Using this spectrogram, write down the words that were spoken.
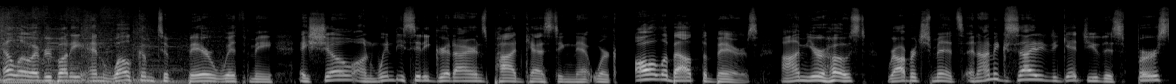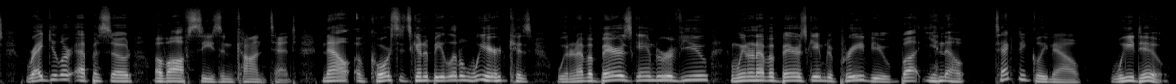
Hello, everybody, and welcome to Bear With Me, a show on Windy City Gridiron's podcasting network all about the Bears. I'm your host, Robert Schmitz, and I'm excited to get you this first regular episode of off-season content. Now, of course, it's going to be a little weird because we don't have a Bears game to review and we don't have a Bears game to preview, but you know, technically now we do.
